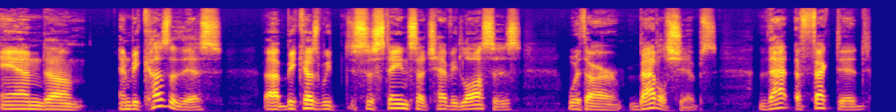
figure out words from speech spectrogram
And, um, and because of this, uh, because we sustained such heavy losses with our battleships, that affected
